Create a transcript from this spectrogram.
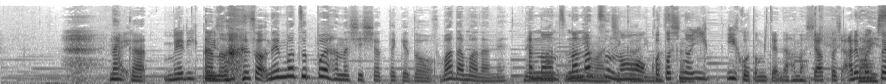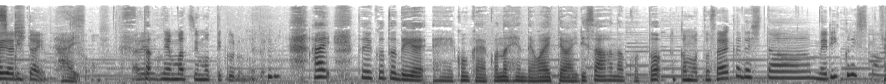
なんか、メリークあリスマス。の そう年末っぽい話しちゃったけどまだまだねあの年末には7つの今年のいいいいことみたいな話あったじゃんあれもう一回やりたいの。はい。そう。あれ年末に持ってくるので。はい。ということで、えー今回はこの辺でお相手は入澤花子と。赤本さやかでした。メリークリスマス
